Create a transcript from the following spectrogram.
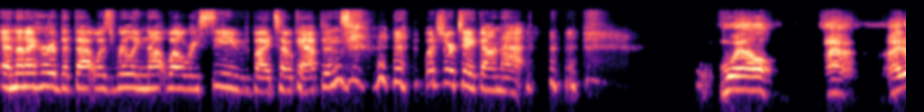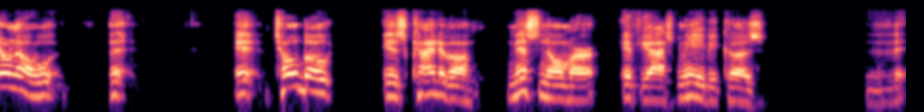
And then I heard that that was really not well received by tow captains. What's your take on that? well, I, I don't know it, towboat is kind of a misnomer, if you ask me, because the,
